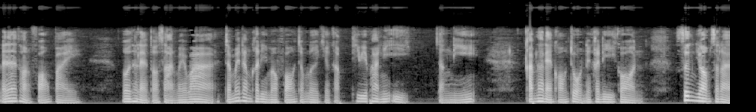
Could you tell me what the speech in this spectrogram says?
และได้ถอนฟ้องไป โดยแถลงต่อศาลไว้ว่าจะไม่นำคดีมาฟ้องจำเลยเกี่ยวกับที่พิพาทนี้อีก ดังนี้ คำแถลงของโจทก์ในคดีก่อน ซึ่งยอมสละ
